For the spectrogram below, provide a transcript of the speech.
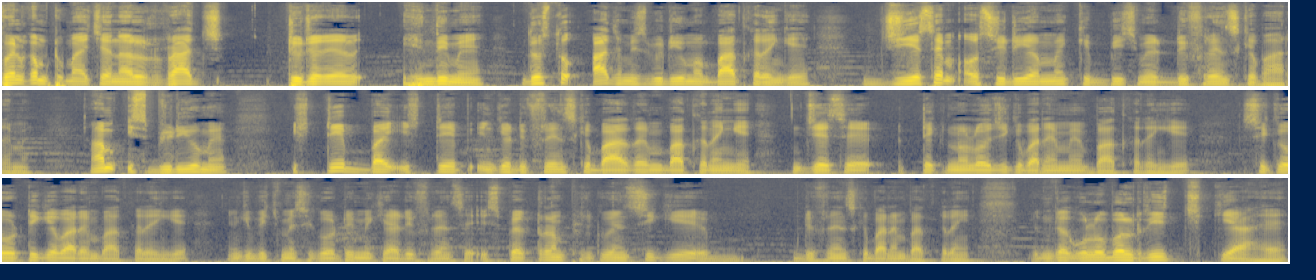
Welcome to my channel Raj tutorial Hindi में। दोस्तों, आज हम इस वीडियो में बात करेंगे जीएसएम और सीडीएम के बीच में डिफरेंस के बारे में। हम इस वीडियो में स्टेप बाय स्टेप इनके डिफरेंस के बारे में बात करेंगे। जैसे टेक्नोलॉजी के बारे में बात करेंगे सिक्योरिटी के बारे में बात करेंगे। इनके बीच में सिक्योरिटी में क्या डिफरेंस है स्पेक्ट्रम फ्रिक्वेंसी के डिफरेंस के बारे में बात करेंगे। इनका ग्लोबल रीच क्या है?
